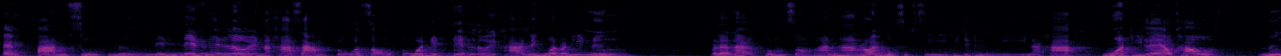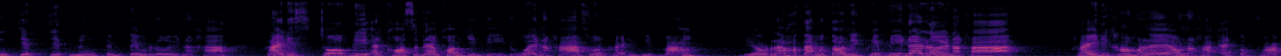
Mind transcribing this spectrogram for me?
แบ่งปันสูตรหนึ่งเน้นๆให้เลยนะคะ 3 ตัว 2 ตัวเด็ด ๆ เลยค่ะ ในงวดวันที่ 1 กรกฎาคม 2564 ที่จะถึงนี้นะคะ งวดที่แล้วเข้า 1771 เต็มๆเลยนะคะ ใครที่โชคดีแอดขอแสดงความยินดีด้วยนะคะ ส่วนใครที่ผิดหวัง เดี๋ยวเรามาตามกันต่อในคลิปนี้ได้เลยนะคะ ใครที่เข้ามาแล้วนะคะ แอดก็ฝาก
